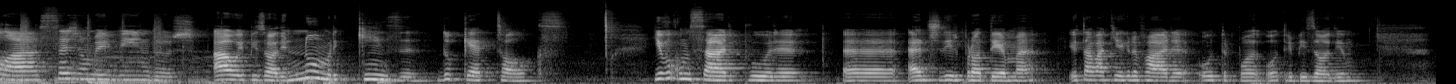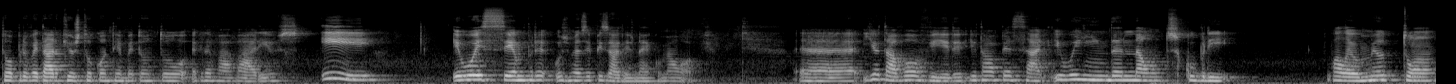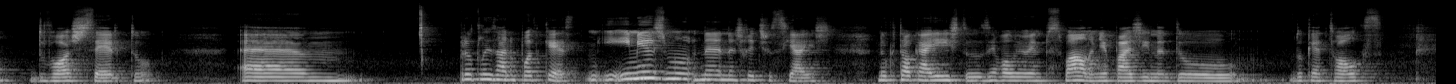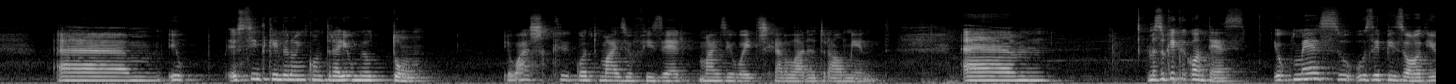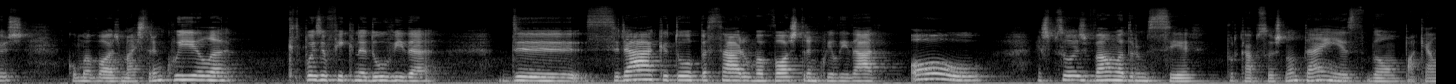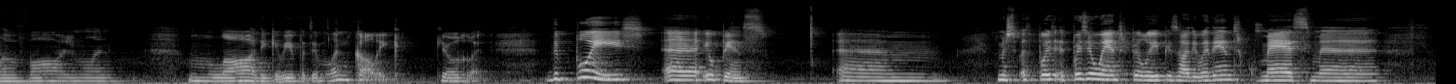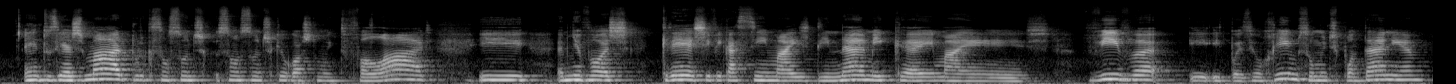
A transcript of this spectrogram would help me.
Olá, sejam bem-vindos ao episódio número 15 do Cat Talks. E eu vou começar por, uh, antes de ir para o tema, eu estava aqui a gravar outro, outro episódio. Estou a aproveitar que eu estou com tempo, então estou a gravar vários. E eu ouço sempre os meus episódios, não é? Como é óbvio. Uh, e eu estava a ouvir, eu estava a pensar, eu ainda não descobri qual é o meu tom de voz certo um, para utilizar no podcast e, e mesmo na, nas redes sociais. No que toca a isto, desenvolvimento pessoal, na minha página do, do Cat Talks, um, eu, eu sinto que ainda não encontrei o meu tom. Eu acho que quanto mais eu fizer, mais eu hei de chegar lá naturalmente. Um, mas o que é que acontece? Eu começo os episódios com uma voz mais tranquila, que depois eu fico na dúvida de será que eu estou a passar uma voz de tranquilidade ou as pessoas vão adormecer, porque há pessoas que não têm esse dom para aquela voz melan melódica, eu ia para dizer melancólica, que horror. Depois uh, eu penso, um, mas depois, depois eu entro pelo episódio adentro, começo-me a a entusiasmar, porque são assuntos, são assuntos que eu gosto muito de falar e a minha voz cresce e fica assim mais dinâmica e mais viva e, e depois eu rimo, sou muito espontânea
